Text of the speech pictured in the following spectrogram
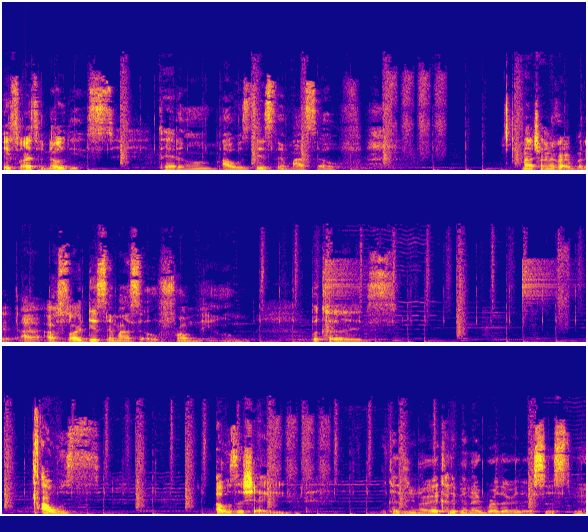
they started to notice that um I was distancing myself. I'm not trying to cry, but I, I started distancing myself from them because I was I was ashamed because you know it could have been their brother or their sister,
